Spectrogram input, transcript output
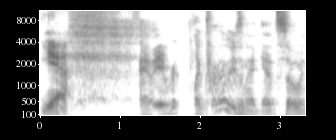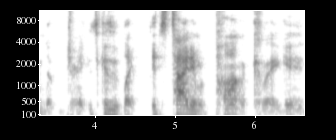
yeah. I mean, like part of the reason I get so into drink is because it, like it's tied in with punk. Like, it,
